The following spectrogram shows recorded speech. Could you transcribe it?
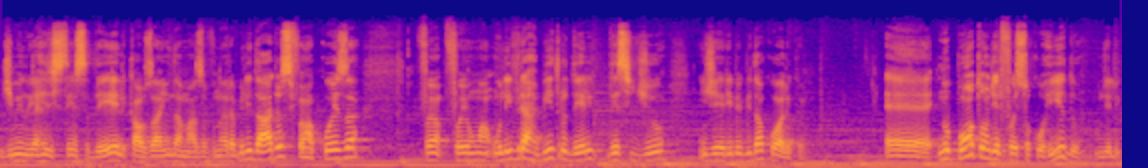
diminuir a resistência dele, causar ainda mais a vulnerabilidade, ou se foi uma coisa, foi, foi uma, um livre-arbítrio dele decidiu ingerir bebida alcoólica. É, no ponto onde ele foi socorrido, onde ele,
